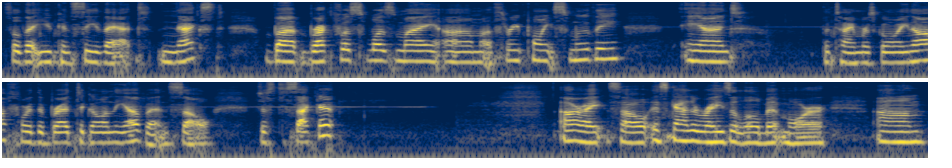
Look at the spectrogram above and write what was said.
so that you can see that next. But breakfast was my um, three-point smoothie, and the timer's going off for the bread to go in the oven. So just a second. All right, so it's got to raise a little bit more. Um,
